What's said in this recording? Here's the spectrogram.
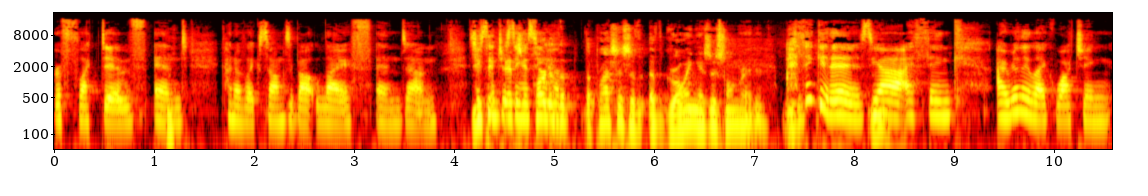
reflective and kind of like songs about life. And um, it's you just interesting part of the, the process of, of growing as a songwriter? I think it is. Mm-hmm. Yeah, I think I really like watching,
